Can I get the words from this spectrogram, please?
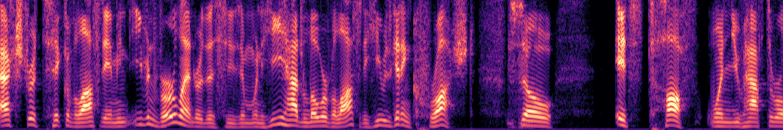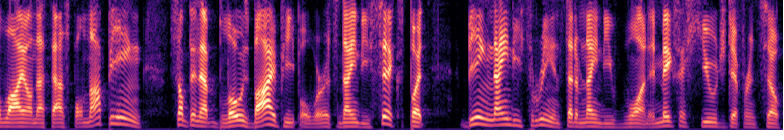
extra tick of velocity, I mean, even Verlander this season, when he had lower velocity, he was getting crushed. Mm-hmm. So it's tough when you have to rely on that fastball not being something that blows by people where it's 96, but being 93 instead of 91. It makes a huge difference. So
